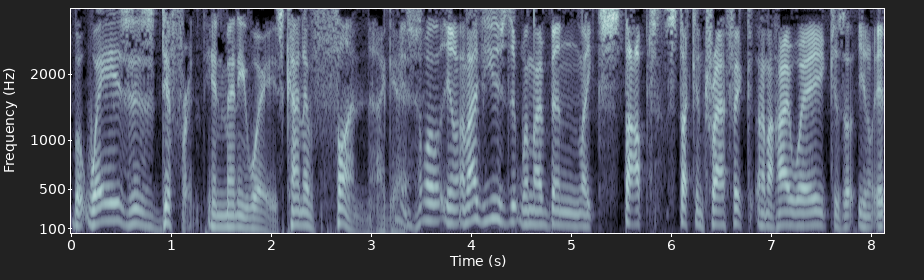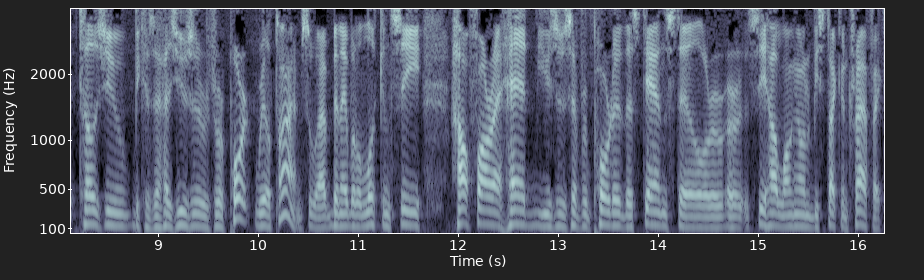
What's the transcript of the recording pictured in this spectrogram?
But Waze is different in many ways, kind of fun, I guess. Well, you know, and I've used it when I've been like stopped, stuck in traffic on a highway because uh, you know it tells you because it has users report real time. So I've been able to look and see how far ahead users have reported a standstill or, or see how long I'm going to be stuck in traffic.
